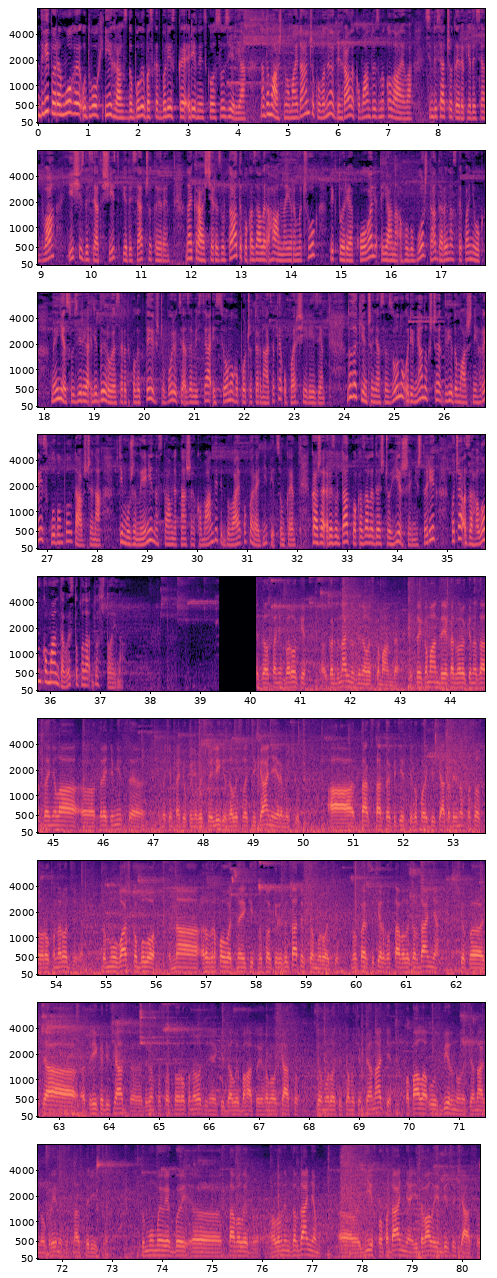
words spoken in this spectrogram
Дві перемоги у двох іграх здобули баскетболістки Рівненського Сузір'я. На домашньому майданчику вони обіграли команду із Миколаєва 74-52 і 66-54. Найкращі результати показали Ганна Єремичук, Вікторія Коваль, Яна Голубош та Дарина Степанюк. Нині Сузір'я лідирує серед колективів, що борються за місця із 7 по 14 у першій лізі. До закінчення сезону у рівнянок ще дві домашні гри з клубом Полтавщина. Втім, уже нині наставник нашої команди підбиває попередні підсумки. Каже, результат показали дещо гірше ніж торік, хоча загалом команда виступила достойно. За останні два роки е, кардинально змінилась команда. Із тої команди, яка два роки назад зайняла е, третє місце на чемпіонаті України вищої ліги, залишилась тільки Аня Єремичук. А так в стартовій п'ятірці виходять дівчата 96-го року народження. Тому важко було на розраховувати на якісь високі результати в цьому році. Ми в першу чергу ставили завдання, щоб е, ця трійка дівчат е, 96-го року народження, які дали багато ігрового часу в цьому році в цьому чемпіонаті, попала у збірну національну України 16-річну. Тому ми якби е, ставили головним завданням е, їх попадання і давали їм більше часу.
